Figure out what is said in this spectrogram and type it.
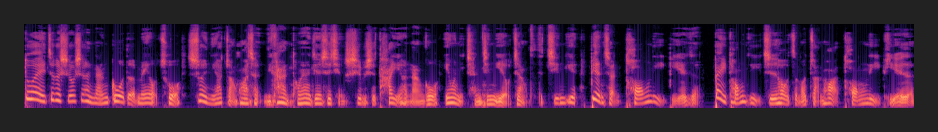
对，这个时候是很难过的，没有错。所以你要转化成，你看同样一件事情，是不是他也很难过？因为你曾经也有这样子的经验，变成同理别人。被同理之后怎么转化同理别人？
